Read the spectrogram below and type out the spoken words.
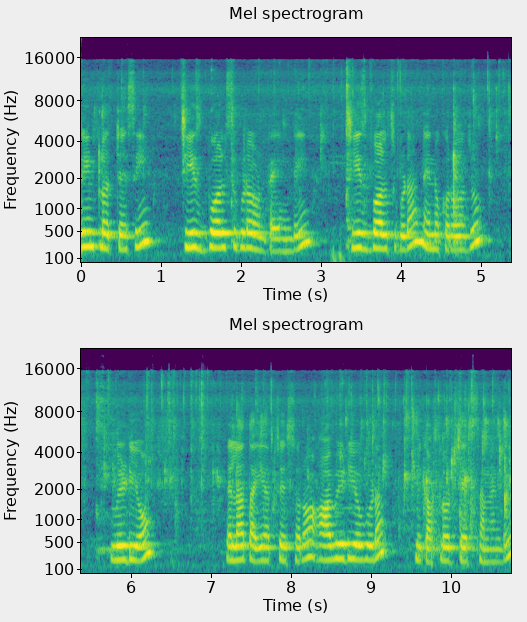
దీంట్లో వచ్చేసి చీజ్ బాల్స్ కూడా ఉంటాయండి. చీజ్ బాల్స్ కూడా నేను ఒకరోజు వీడియో ఎలా తయారు చేస్తారో ఆ వీడియో కూడా మీకు అప్లోడ్ చేస్తానండి.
